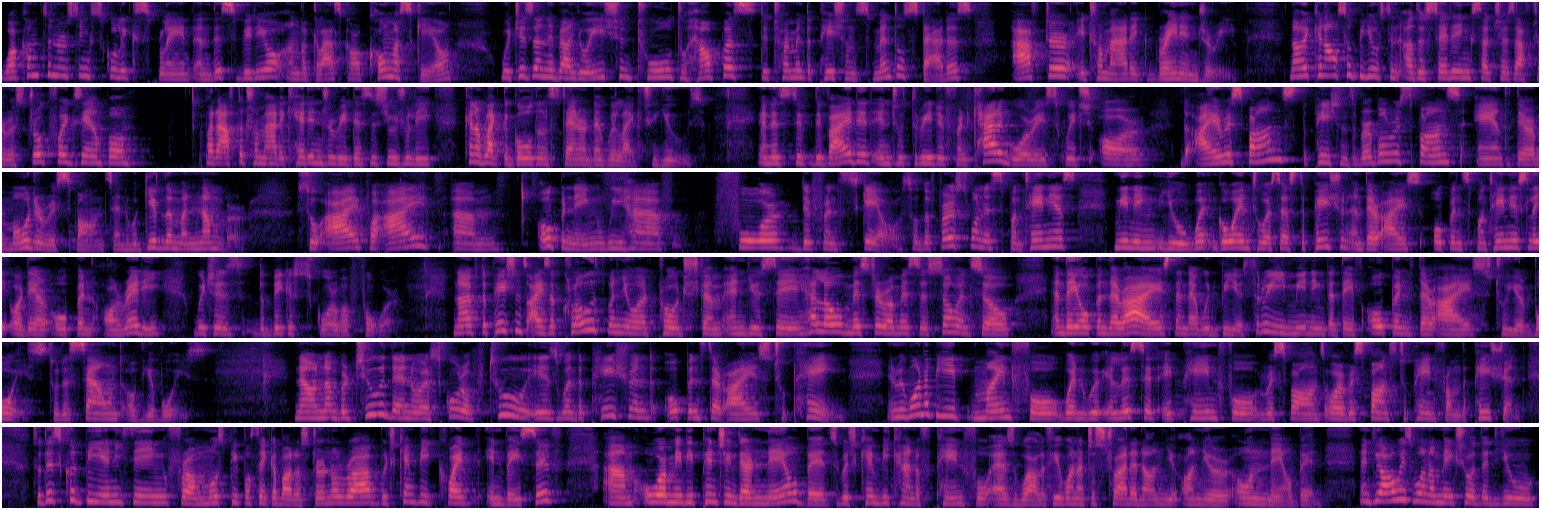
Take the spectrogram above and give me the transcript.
Welcome to Nursing School Explained and this video on the Glasgow Coma Scale, which is an evaluation tool to help us determine the patient's mental status after a traumatic brain injury. Now, it can also be used in other settings, such as after a stroke, for example, but after traumatic head injury, this is usually kind of like the golden standard that we like to use. And it's divided into three different categories, which are the eye response, the patient's verbal response, and their motor response, and we give them a number. So I, for eye um, opening, we have four different scales. So the first one is spontaneous, meaning you go in to assess the patient and their eyes open spontaneously or they are open already, which is the biggest score of a four. Now, if the patient's eyes are closed when you approach them and you say, hello, Mr. or Mrs. So-and-so, and they open their eyes, then that would be a three, meaning that they've opened their eyes to your voice, to the sound of your voice. Now, number two, then, or a score of two, is when the patient opens their eyes to pain. And we want to be mindful when we elicit a painful response or a response to pain from the patient. So, this could be anything from most people think about a sternal rub, which can be quite invasive um, or maybe pinching their nail beds, which can be kind of painful as well if you want to just try that on your, on your own nail bed. And you always want to make sure that you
